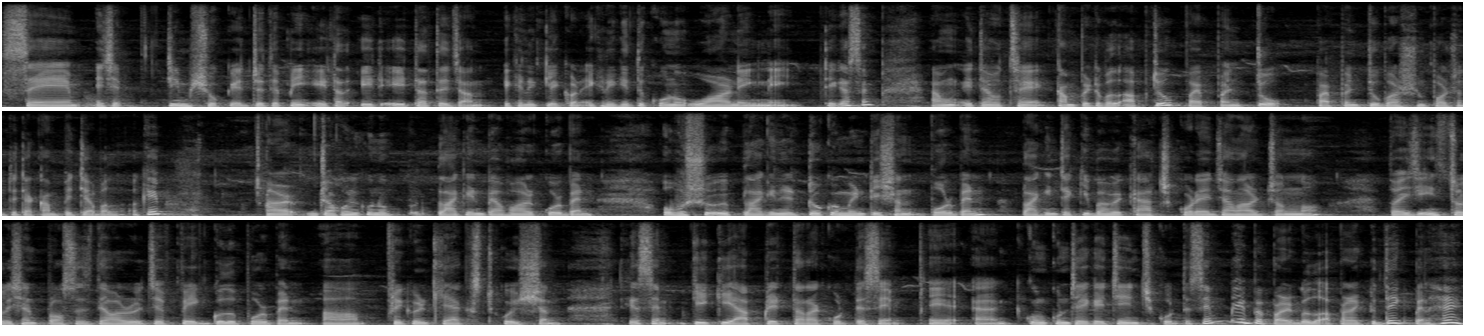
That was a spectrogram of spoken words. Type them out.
সেম এই যে টিম শোকে যদি আপনি এটা, এই- এইটাতে যান, এখানে ক্লিক করেন, এখানে কিন্তু কোনো ওয়ার্নিং নেই, ঠিক আছে? এবং এটা হচ্ছে compatible up to five point two five point two version পর্যন্ত এটা কম্পিটেবল ওকে আর যখনই কোনো প্লাগইন ব্যবহার করবেন, অবশ্যই ওই প্লাগইনের ডকুমেন্টেশন পড়বেন প্লাগইনটা কীভাবে কাজ করে জানার জন্য। তো এই যে ইনস্টলেশন প্রসেস দেওয়া রয়েছে ফেকগুলো পড়বেন ফ্রিকুয়েন্টলি অ্যাক্সড কোয়েশ্চেন ঠিক আছে? কী কী আপডেট তারা করতেছে কোন কোন জায়গায় চেঞ্জ করতেছে, এই ব্যাপারগুলো আপনারা একটু দেখবেন হ্যাঁ?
